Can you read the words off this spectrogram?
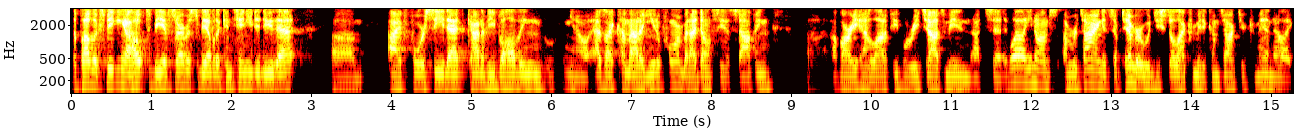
the public speaking, I hope to be of service to be able to continue to do that. Um, I foresee that kind of evolving, you know, as I come out of uniform, but I don't see it stopping. Uh, I've already had a lot of people reach out to me and I said, well, you know, I'm, I'm retiring in September. Would you still like for me to come talk to your command? They're like,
